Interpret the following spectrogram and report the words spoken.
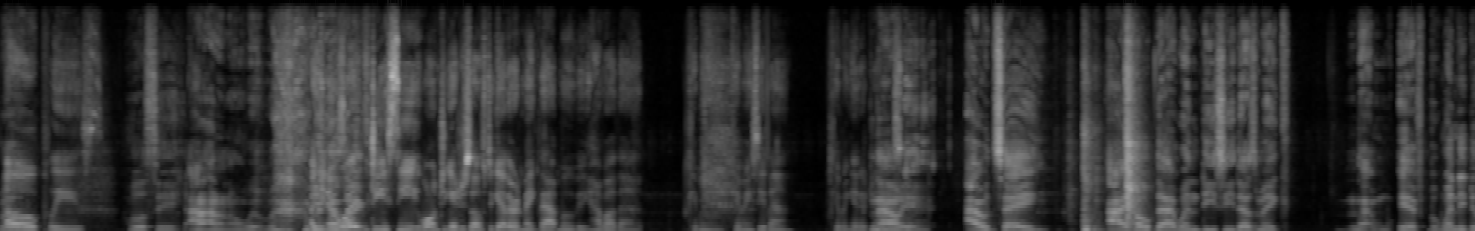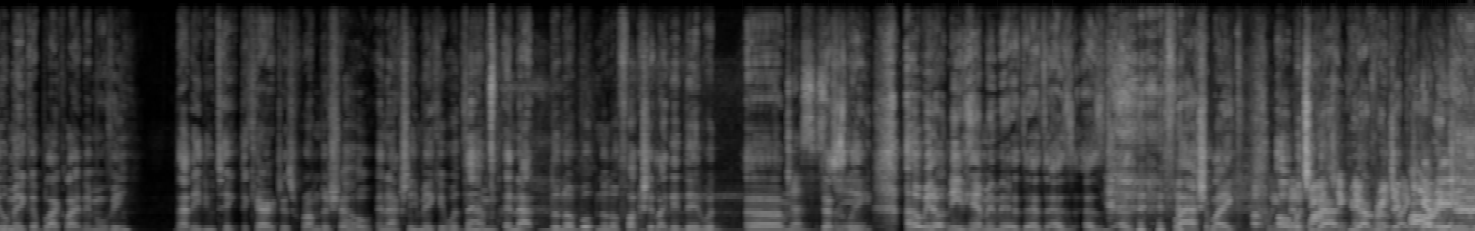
well- oh, please. we'll see. I, I don't know. Uh, you know what, like- DC? Why don't you get yourselves together and make that movie? How about that? Can we can we see that? Can we get it? Now, James? I would say, I hope that when DC does make, not if, but when they do make a Black Lightning movie, that they do take the characters from the show and actually make it with them, and not do no bu- no, no fuck shit like they did with um, Justice Justice, League. League. Oh, we don't need him in there as as as, as, as Flash. I'm like, But oh, but you got you got Reject like, Power Yeah,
